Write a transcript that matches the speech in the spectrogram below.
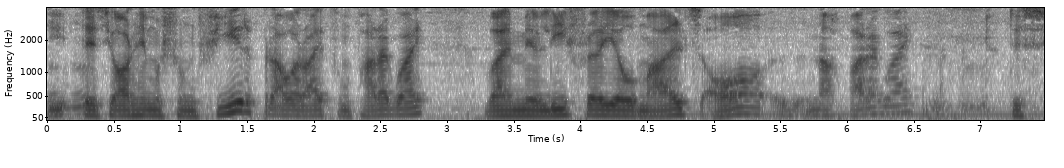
Die, mhm. Das Jahr haben wir schon vier Brauerei von Paraguay, weil wir liefern ja Malz auch nach Paraguay. Das,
